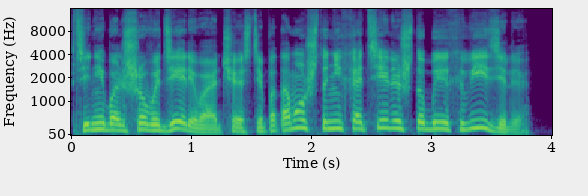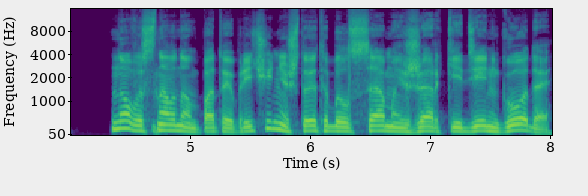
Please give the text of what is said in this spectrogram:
в тени большого дерева, отчасти потому, что не хотели, чтобы их видели, но в основном по той причине, что это был самый жаркий день года,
